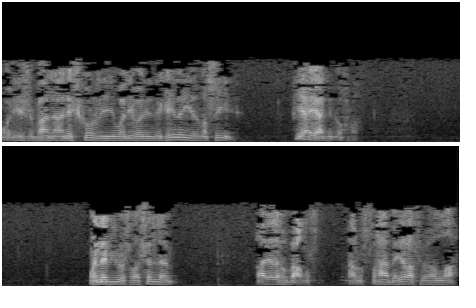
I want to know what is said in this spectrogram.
وقوله سبحانه أن اشكر لي ولوالديك إلي المصير في آيات أخرى. والنبي صلى الله عليه وسلم قال له بعض بعض الصحابة يا رسول الله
